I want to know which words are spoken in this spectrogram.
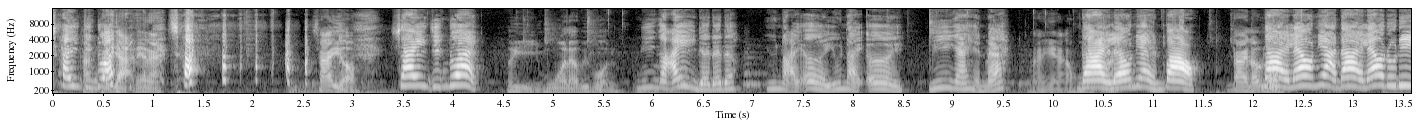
ใช่จถัริงงด้วยขยะเนี่ยนะใช่ใช่เหรอใช่จริงด้วยเฮ้ยมั่วแล้วพี่ฝนนี่ไงเดี๋ยวเดี๋ยวเดี๋ยวอยู่ไหนเอ่ยอยู่ไหนเอ่ยนี่ไงเห็นไหมไหนอะเอาได้แล้วเนี่ยเห็นเปล่า ได้แล้วเหรอได้แล้วเนี่ยได้แล้วดูดิ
